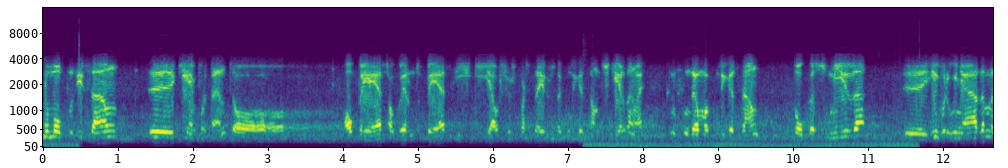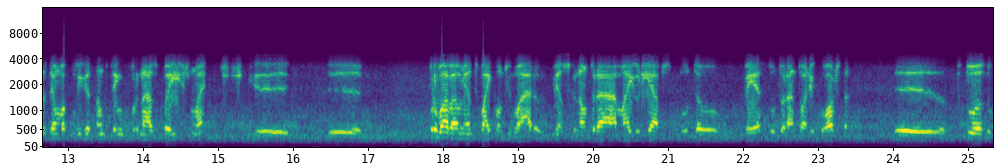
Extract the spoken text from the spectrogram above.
numa oposição uh, que é importante ao, ao PS, ao governo do PS e, e aos seus parceiros da coligação de esquerda, não é? Que no fundo é uma coligação pouco assumida eh, envergonhada, mas é uma coligação que tem governado o país, não é? E, e que eh, provavelmente vai continuar. Penso que não terá a maioria absoluta o PS, Dr. António Costa, de todo,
